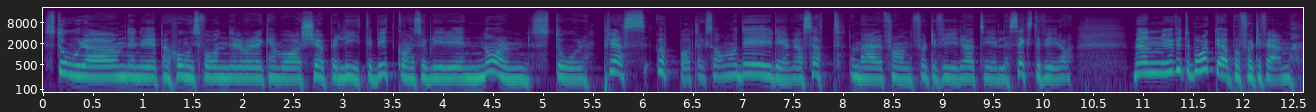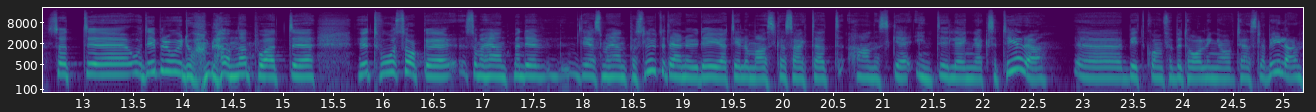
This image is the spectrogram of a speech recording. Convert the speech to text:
stora, om det nu är pensionsfonder eller vad det kan vara, köper lite bitcoin så blir det enormt stor press uppåt. Liksom. Och det är ju det vi har sett, de här från 44 till 64. Men nu är vi tillbaka på 45. Så att, eh, och det beror ju då bland annat på att eh, det är två saker som har hänt. Men det, det som har hänt på slutet här nu det är ju att Elon Musk har sagt att han ska inte längre acceptera eh, bitcoin för betalning av Teslabilar.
